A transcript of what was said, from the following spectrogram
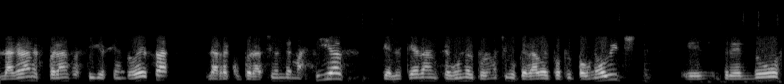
la gran esperanza sigue siendo esa, la recuperación de Macías, que le quedan, según el pronóstico que daba el propio Paunovic, entre dos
